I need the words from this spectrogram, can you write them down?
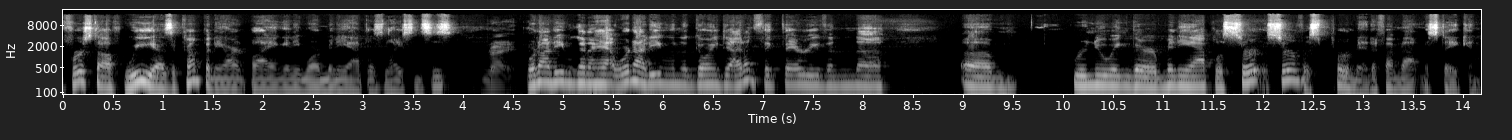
First off, we as a company aren't buying any more Minneapolis licenses. right. We're not even going to have. We're not even going to. I don't think they're even uh, um, renewing their Minneapolis ser- service permit, if I'm not mistaken.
